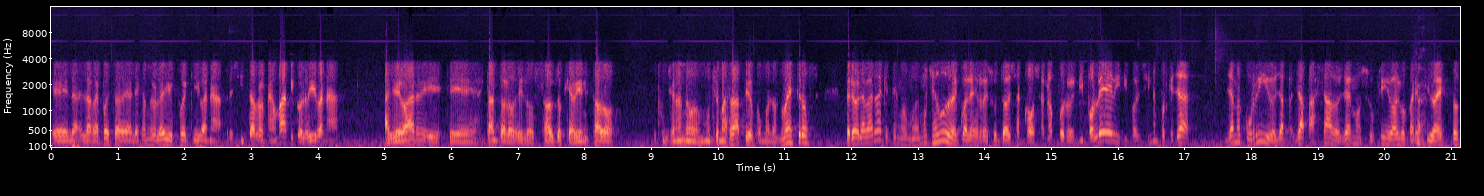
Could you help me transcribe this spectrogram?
Eh, la, la respuesta de Alejandro Levy fue que iban a presentar los neumáticos, los iban a, a llevar este, tanto a los de los autos que habían estado funcionando mucho más rápido como los nuestros. Pero la verdad que tengo mu- muchas dudas de cuál es el resultado de esas cosas, no por ni por Levy ni por sino porque ya ya me ha ocurrido, ya ya ha pasado, ya hemos sufrido algo parecido a esto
